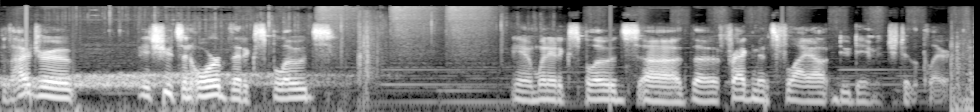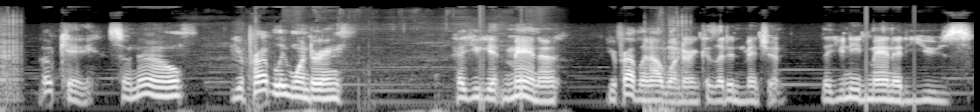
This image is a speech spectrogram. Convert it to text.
But the Hydra, it shoots an orb that explodes. And when it explodes, uh, the fragments fly out and do damage to the player. Okay, so now you're probably wondering how you get mana, you're probably not wondering because I didn't mention that you need mana to use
